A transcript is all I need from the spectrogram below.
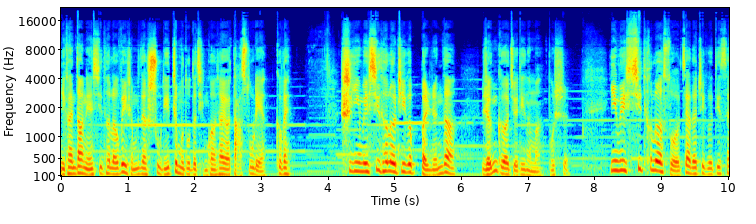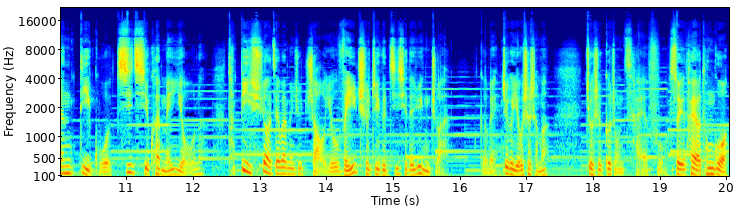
你看，当年希特勒为什么在树敌这么多的情况下要打苏联？各位，是因为希特勒这个本人的人格决定的吗？不是，因为希特勒所在的这个第三帝国机器快没油了，他必须要在外面去找油，维持这个机械的运转。各位，这个油是什么？就是各种财富，所以他要通过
